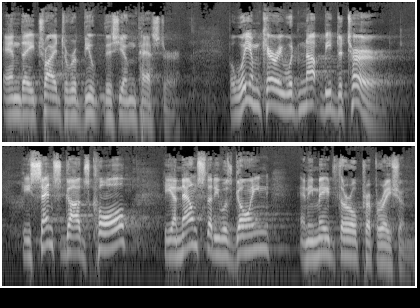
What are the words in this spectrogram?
And they tried to rebuke this young pastor. But William Carey would not be deterred. He sensed God's call, he announced that he was going, and he made thorough preparation.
